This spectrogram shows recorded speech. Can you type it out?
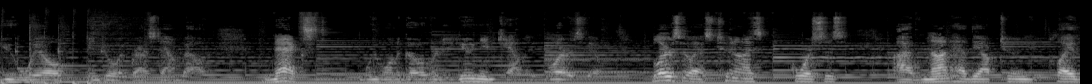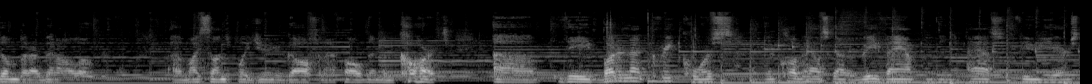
You will enjoy Brasstown Valley. Next, we want to go over to Union County, Blairsville. Blairsville has two nice courses. I've not had the opportunity to play them, but I've been all over them. Uh, my sons play junior golf, and I follow them in the. Uh, the Butternut Creek course, their clubhouse got a revamp within the past few years.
